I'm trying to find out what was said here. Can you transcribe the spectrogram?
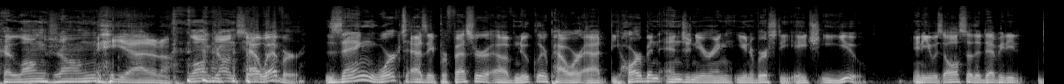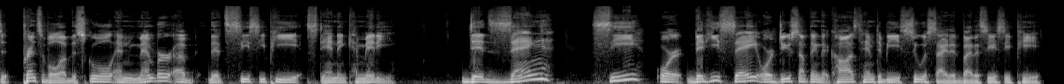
Heilongjiang. yeah, I don't know. Long John However, Zhang worked as a professor of nuclear power at the Harbin Engineering University, HEU and he was also the deputy d- principal of the school and member of the CCP standing committee. Did Zhang see or did he say or do something that caused him to be suicided by the CCP?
